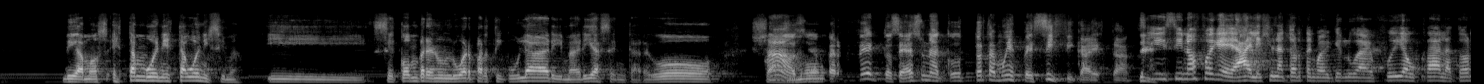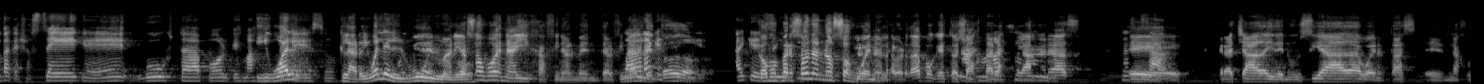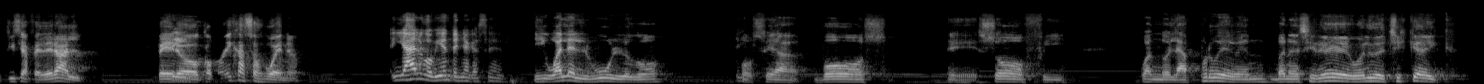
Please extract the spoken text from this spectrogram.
digamos, están buen, está buenísima. Y se compra en un lugar particular y María se encargó. Ah, o sea, perfecto. O sea, es una torta muy específica esta. Sí, sí, no fue que ah, elegí una torta en cualquier lugar. Fui a buscar la torta que yo sé que gusta porque es más igual, eso. claro, igual el bulbo. María, sos buena hija finalmente. Al final de que todo. sí. Hay que Como persona no sos buena, la verdad, porque esto No, ya está a las claras, eh, escrachada y denunciada. Bueno, estás en la justicia federal. Pero Sí. como hija sos buena. Y algo bien tenía que hacer. Igual el vulgo, Sí. o sea, vos, eh, Sofi, cuando la prueben, van a decir, eh, boludo, cheesecake.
